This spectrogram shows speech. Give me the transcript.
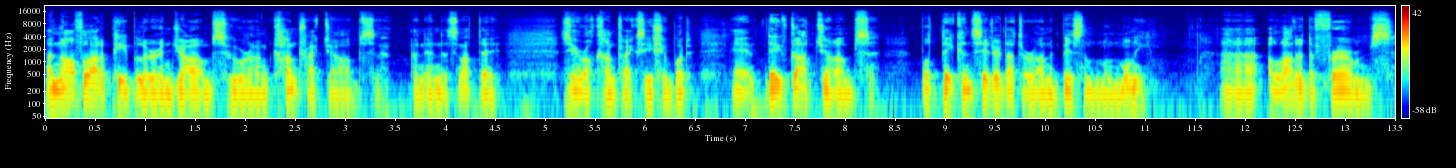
an awful lot of people are in jobs who are on contract jobs, and then it's not the zero contracts issue, but uh, they've got jobs, but they consider that they're on a business abysmal money. Uh, a lot of the firms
